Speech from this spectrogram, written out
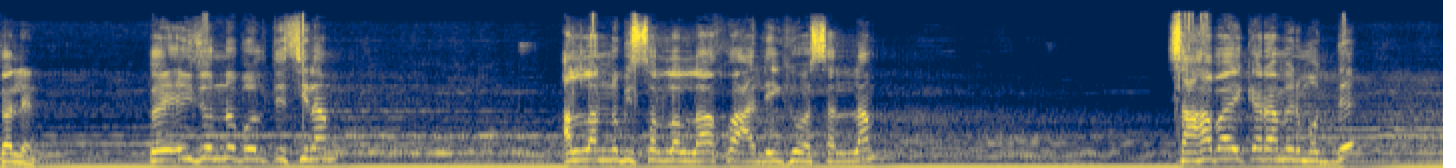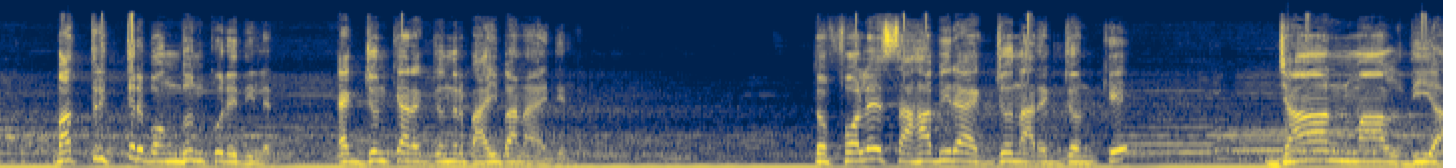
চলেন, তো এই জন্য বলতেছিলাম, আল্লাহ নবী সাল্লাহ আলিহি ওয়াসাল্লাম সাহাবাই কারামের মধ্যে ভাতৃত্বের বন্ধন করে দিলেন। একজনকে আরেকজনের ভাই বানায় দিলেন। তো ফলে সাহাবিরা একজন আরেকজনকে জান মাল দিয়া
